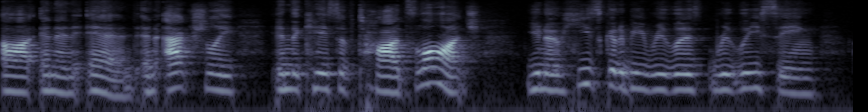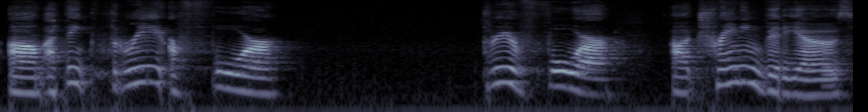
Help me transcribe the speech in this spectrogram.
uh, and an end, and actually in the case of Todd's launch, you know he's going to be re- releasing um, I think three or four three or four uh, training videos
